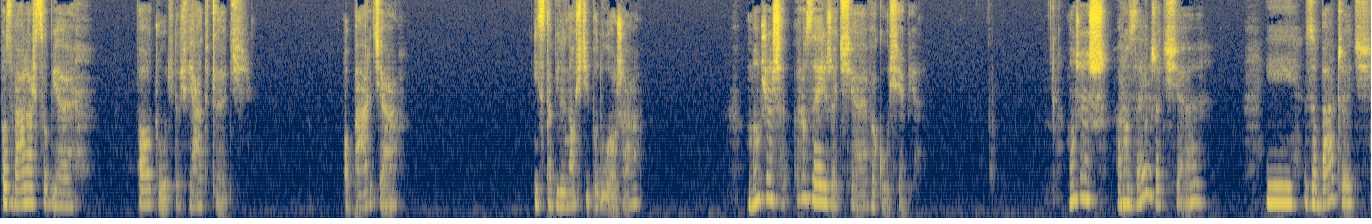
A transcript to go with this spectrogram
pozwalasz sobie poczuć, doświadczyć oparcia i stabilności podłoża, możesz rozejrzeć się wokół siebie. Możesz rozejrzeć się i zobaczyć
